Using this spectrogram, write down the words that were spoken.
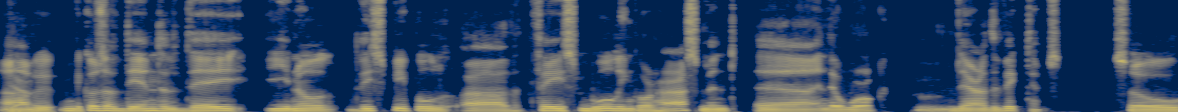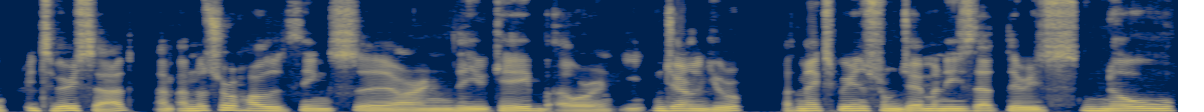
Uh, yeah. Because at the end of the day, you know, these people uh, that face bullying or harassment uh, in their work, they are the victims. So it's very sad. I'm, I'm not sure how things uh, are in the UK or in general in Europe, but my experience from Germany is that there is no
